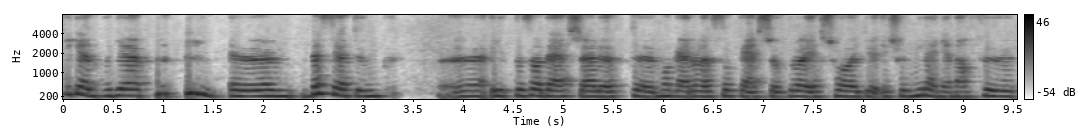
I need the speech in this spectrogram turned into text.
Igen, ugye beszéltünk itt az adás előtt magáról a szokásokról, és hogy, és hogy mi legyen a fő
